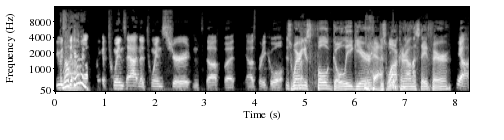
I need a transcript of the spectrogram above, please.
He was No down kidding. like a Twins hat and a Twins shirt and stuff, but yeah, it was pretty cool. just wearing his full goalie gear, Yeah. just walking around the state fair. Yeah.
